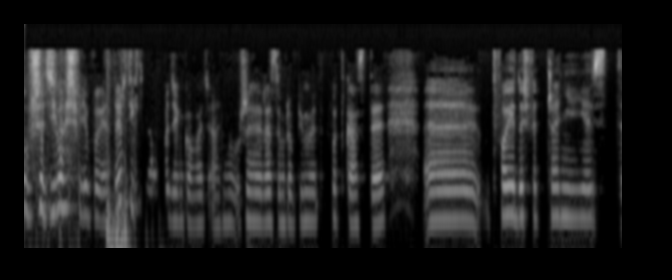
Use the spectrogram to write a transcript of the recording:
uprzedziłaś mnie, bo ja też Ci chciałam podziękować, Aniu, że razem robimy te podcasty. Twoje doświadczenie jest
